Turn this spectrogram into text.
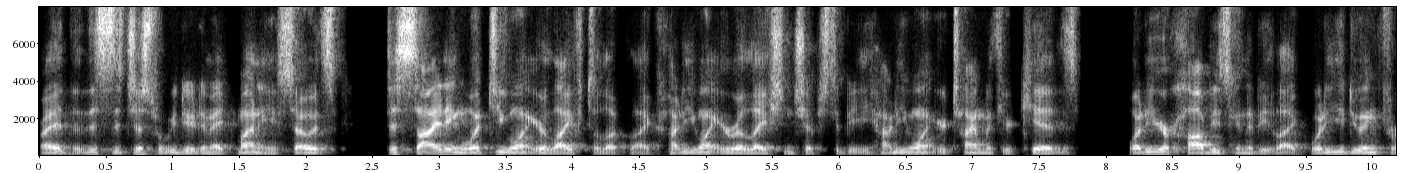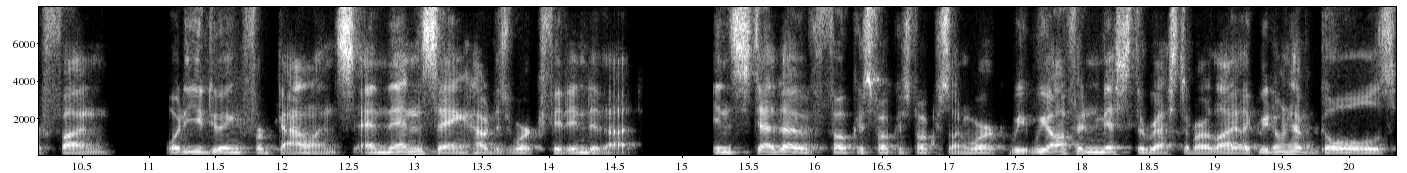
Right. This is just what we do to make money. So it's deciding what do you want your life to look like? How do you want your relationships to be? How do you want your time with your kids? What are your hobbies going to be like? What are you doing for fun? What are you doing for balance? And then saying, how does work fit into that? instead of focus, focus, focus on work, we, we often miss the rest of our life. Like we don't have goals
